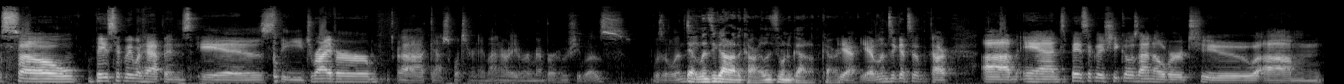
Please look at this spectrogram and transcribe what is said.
so basically, what happens is the driver. Uh, gosh, what's her name? I don't even remember who she was. Was it Lindsay? Yeah, Lindsay got out of the car. Lindsay's the one who got out of the car. Yeah, yeah. Lindsay gets out of the car, um, and basically she goes on over to um,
